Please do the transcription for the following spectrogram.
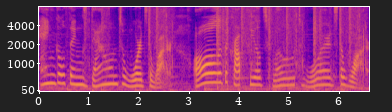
angle things down towards the water all of the crop fields flow towards the water.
